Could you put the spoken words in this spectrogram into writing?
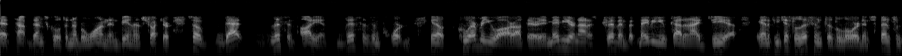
at Top Gun School, to number one and being an instructor. So that listen, audience, this is important. You know, whoever you are out there, and maybe you're not as driven, but maybe you've got an idea. And if you just listen to the Lord and spend some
